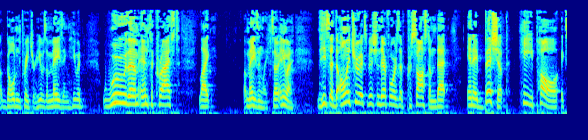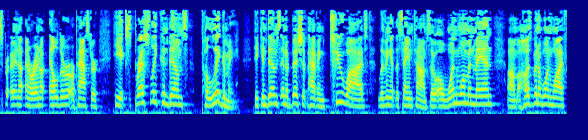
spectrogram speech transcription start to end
a golden preacher. He was amazing. He would woo them into Christ like amazingly. So anyway, he said the only true exposition, therefore, is of Chrysostom that in a bishop he, Paul, or an elder or pastor, he expressly condemns polygamy. He condemns in a bishop having two wives living at the same time. So a one woman man, um, a husband of one wife,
